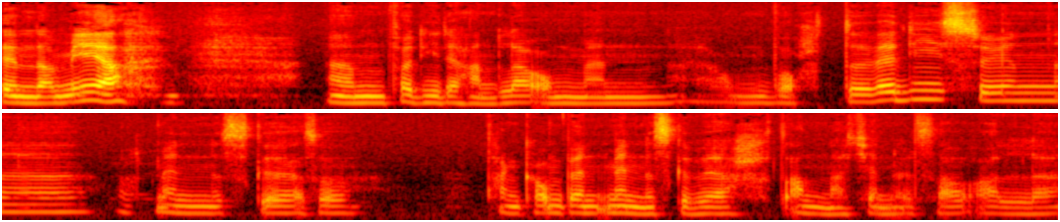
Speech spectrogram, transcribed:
enda mer. Um, fordi det handler om, en, om vårt verdisyn, uh, vårt menneske altså Tanker om menneskeverd, anerkjennelse av alle,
